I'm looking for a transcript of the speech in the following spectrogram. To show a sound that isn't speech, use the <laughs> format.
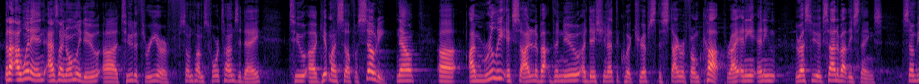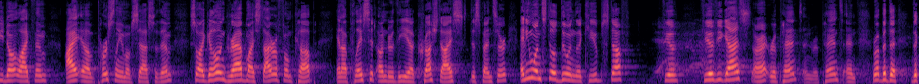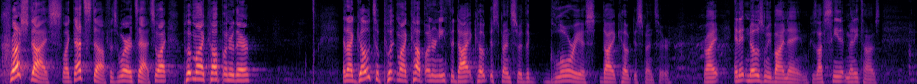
but I went in, as I normally do, uh, two to three or sometimes four times a day to uh, get myself a sody. Now, uh, I'm really excited about the new addition at the QuikTrips, the styrofoam cup, right? Any, any, the rest of you excited about these things? Some of you don't like them. I uh, personally am obsessed with them. So I go and grab my styrofoam cup and I place it under the uh, crushed ice dispenser. Anyone still doing the cube stuff? Yeah. Few? Few of you guys, all right, repent and repent and but the, the crushed ice, like that stuff is where it's at. So I put my cup under there, and I go to put my cup underneath the Diet Coke dispenser, the glorious Diet Coke dispenser, right? And it knows me by name because I've seen it many times.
